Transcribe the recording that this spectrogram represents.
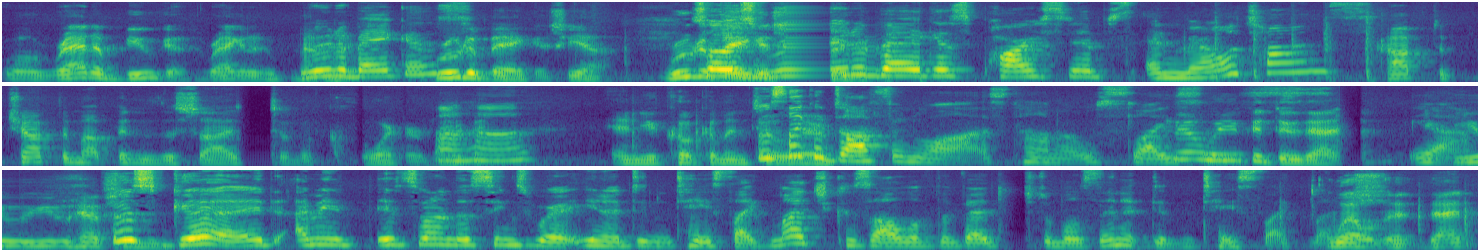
well, Rutabagas? Rutabagas, yeah. So it's Rutabagas. rutabagas, parsnips, and mirlitons. chopped, chop them up into the size of a quarter, maybe, Uh huh. and you cook them It until was like a dauphinoise, Tom. It was slices. yeah, well, you could do that. Yeah. You you have It was good. I mean, it's one of those things where you know it didn't taste like much because all of the vegetables in it didn't taste like much. Well, that that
